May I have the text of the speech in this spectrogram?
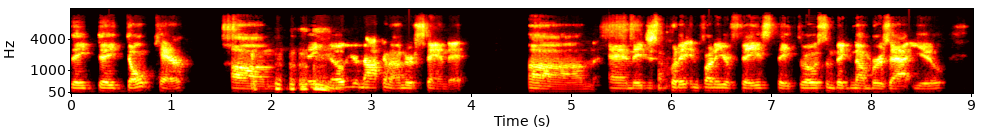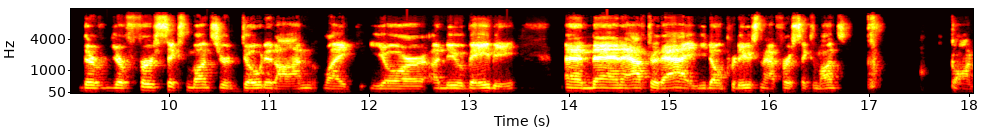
they they don't care um they know you're not going to understand it um, and they just put it in front of your face. They throw some big numbers at you. They're, your first six months, you're doted on like you're a new baby, and then after that, if you don't produce in that first six months, gone.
